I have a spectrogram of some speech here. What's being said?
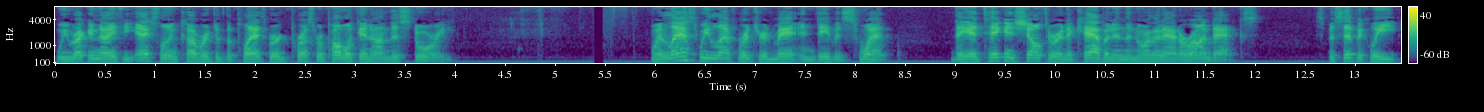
we recognize the excellent coverage of the Plattsburgh Press Republican on this story. When last we left Richard Matt and David Sweat, they had taken shelter in a cabin in the northern Adirondacks, specifically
